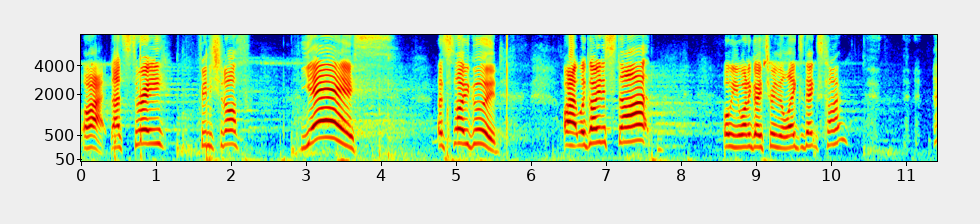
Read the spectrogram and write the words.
All right, that's three. Finish it off. Yes! That's so good. All right, we're going to start. Oh, you want to go through the legs next time?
